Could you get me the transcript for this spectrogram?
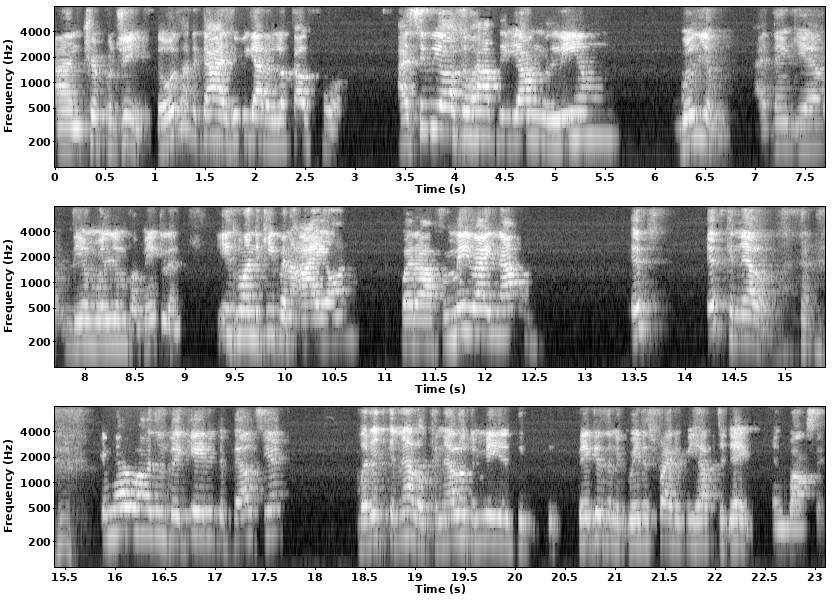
and Triple G. Those are the guys that we got to look out for. I see we also have the young Liam William. I think, yeah, Liam William from England. He's one to keep an eye on. But uh, for me right now, it's it's Canelo. Canelo hasn't vacated the belts yet, but it's Canelo. Canelo to me is the, the biggest and the greatest fighter we have today in boxing.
